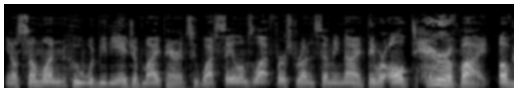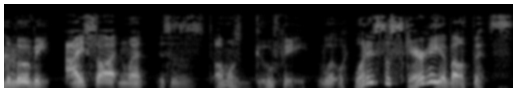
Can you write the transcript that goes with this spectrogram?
you know, someone who would be the age of my parents who watched Salem's Lot first run in 79, they were all terrified of the movie. I saw it and went, this is almost goofy. What, what is so scary about this?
